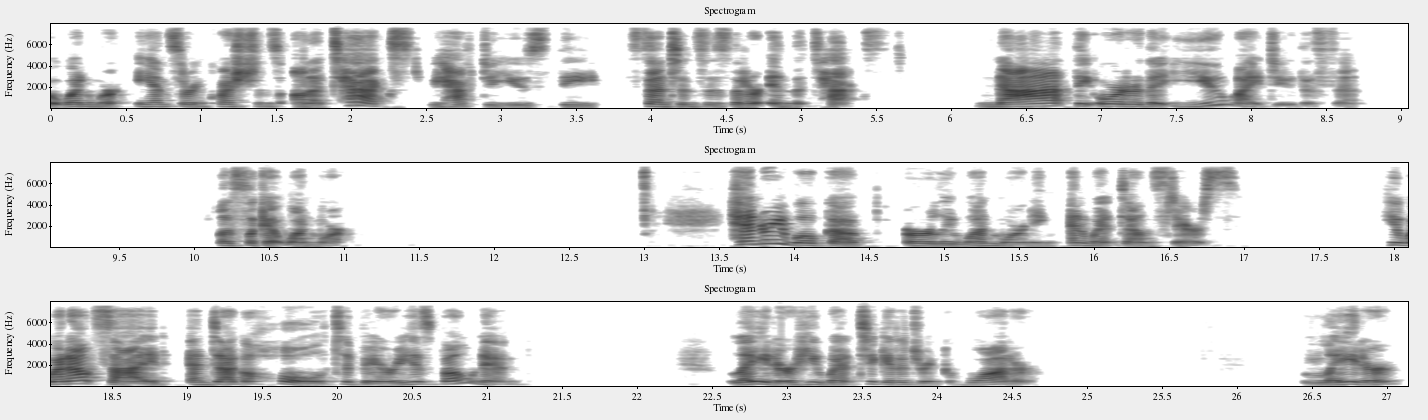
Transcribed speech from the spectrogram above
but when we're answering questions on a text, we have to use the sentences that are in the text, not the order that you might do this in. Let's look at one more. Henry woke up early one morning and went downstairs. He went outside and dug a hole to bury his bone in. Later, he went to get a drink of water. Later,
